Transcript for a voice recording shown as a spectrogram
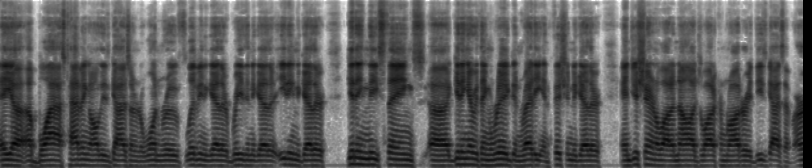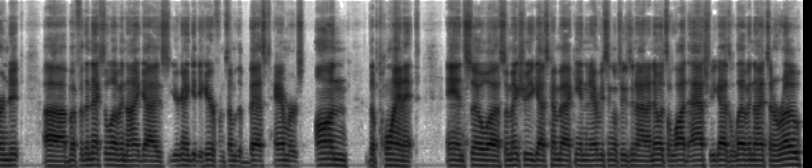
a a blast having all these guys under one roof, living together, breathing together, eating together, getting these things, uh, getting everything rigged and ready, and fishing together, and just sharing a lot of knowledge, a lot of camaraderie. These guys have earned it. Uh, but for the next 11 night, guys, you're to get to hear from some of the best hammers on the planet. And so, uh, so make sure you guys come back in and every single Tuesday night. I know it's a lot to ask for you guys 11 nights in a row.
